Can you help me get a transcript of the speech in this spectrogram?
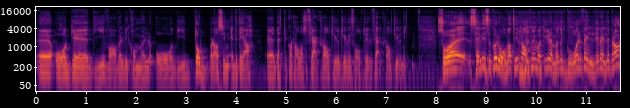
Eh, og de var vel, de kom vel og de dobla sin EBDA Eh, dette kvartalet, altså fjerde kvartal 2020 i forhold til fjerde kvartal 2019. Så eh, selv disse koronatider og alt, men vi må ikke glemme det går veldig veldig bra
